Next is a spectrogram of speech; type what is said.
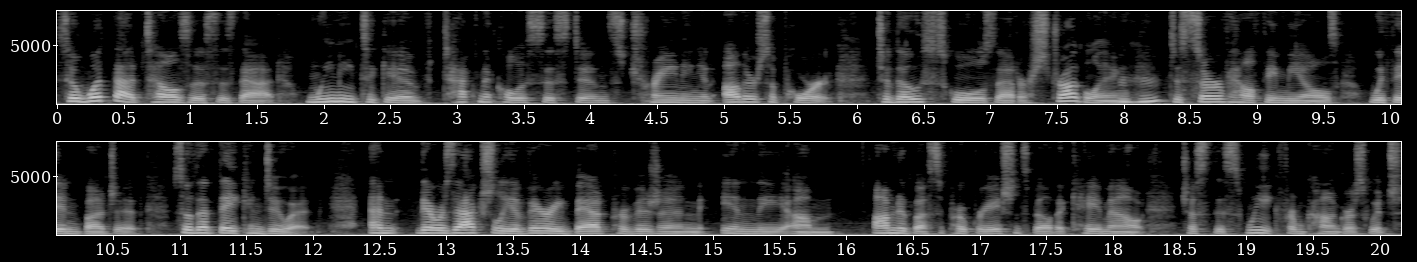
So, what that tells us is that we need to give technical assistance, training, and other support to those schools that are struggling mm-hmm. to serve healthy meals within budget so that they can do it. And there was actually a very bad provision in the um, omnibus appropriations bill that came out just this week from Congress, which,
